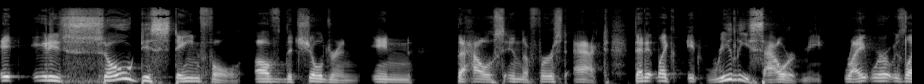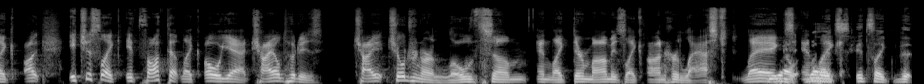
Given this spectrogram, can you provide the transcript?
it it is so disdainful of the children in the house in the first act that it like it really soured me, right? Where it was like uh, it just like it thought that like oh yeah, childhood is chi- children are loathsome and like their mom is like on her last legs Well- and well, like it's, it's like the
